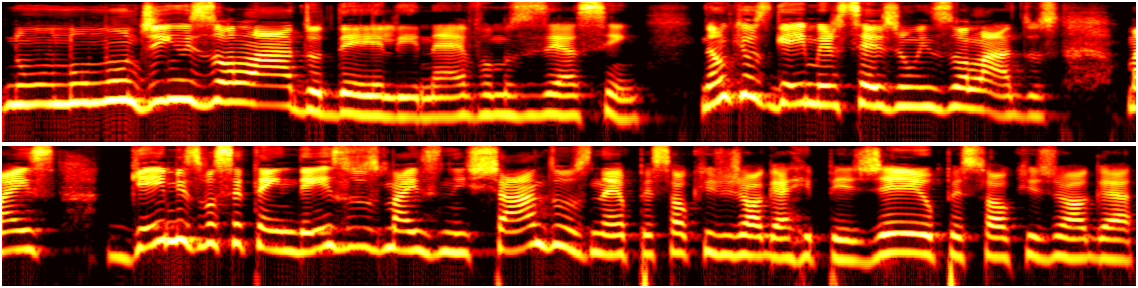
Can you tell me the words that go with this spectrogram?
num, num, mundinho isolado dele, né? Vamos dizer assim. Não que os gamers sejam isolados, mas games você tem desde os mais nichados, né? O pessoal que joga RPG, o pessoal que joga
